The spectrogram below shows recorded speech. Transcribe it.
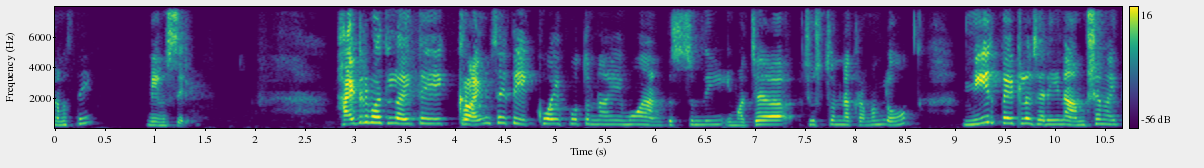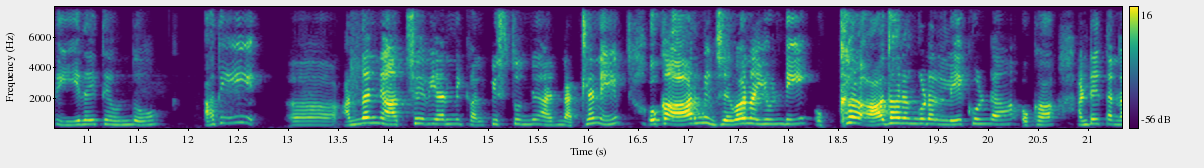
నమస్తే నేను సిరి. హైదరాబాద్లో అయితే క్రైమ్స్ అయితే ఎక్కువ అయిపోతున్నాయేమో అని అనిపిస్తుంది. ఈ మధ్య చూస్తున్న క్రమంలో మీర్పేటలో జరిగిన అంశం అయితే ఏదైతే ఉందో అది అందరినీ ఆశ్చర్యాన్ని కల్పిస్తుంది. అండ్ అట్లనే ఒక ఆర్మీ జవాన్ అయ్యుండి ఒక్క ఆధారం కూడా లేకుండా ఒక అంటే తన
